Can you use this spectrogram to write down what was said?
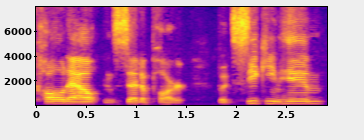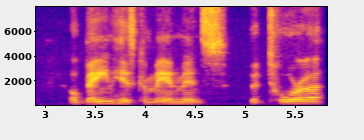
called out and set apart, but seeking him, obeying his commandments, the Torah,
